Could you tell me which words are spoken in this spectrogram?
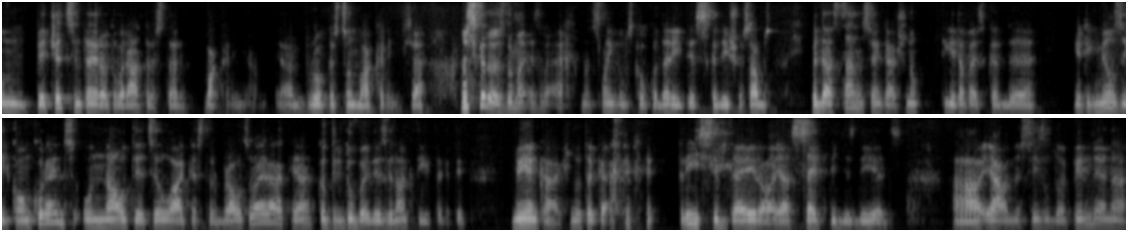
un pie 400 eiro tu vari atrast ar vakariņām. Ja, brokastis un vakariņas. Ja. Nu, es skatos, domāju, es domāju, eh, man slinkums kaut ko darīt, es skatīšos abus. Bet tās cenas vienkārši, nu, tikai tāpēc, ka uh, ir tik milzīga konkurence un nav tie cilvēki, kas tur brauc vairāk. Ja. Kaut arī Dubai diezgan aktīvi tagad ir. Vienkārši, nu, kā 300 eiro, ja, septiņas dienas. Uh, jā, un es izlidoju pirmdienā.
